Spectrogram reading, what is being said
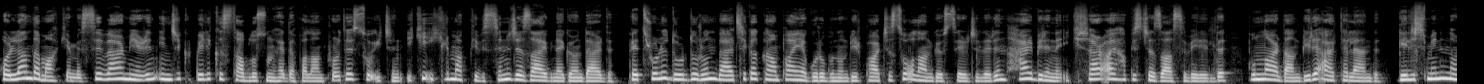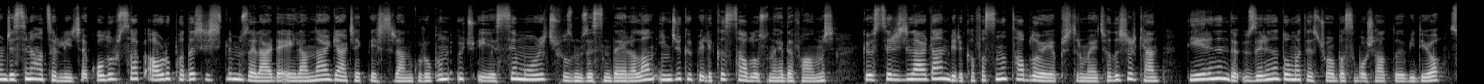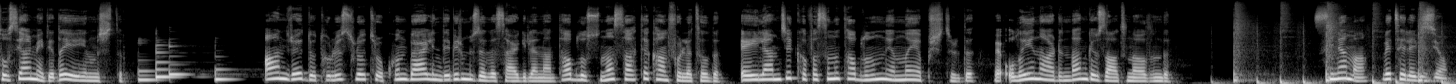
Hollanda mahkemesi Vermeer'in inci küpeli kız tablosunu hedef alan protesto için iki iklim aktivistini cezaevine gönderdi. Petrolü Durdurun Belçika kampanya grubunun bir parçası olan göstericilerin her birine ikişer ay hapis cezası verildi. Bunlardan biri ertelendi. Gelişmenin öncesini hatırlayacak olursak Avrupa'da çeşitli müzelerde eylemler gerçekleştiren grubun 3 üyesi Mauritius Müzesi'nde yer alan inci küpeli kız tablosunu hedef almış, göstericilerden biri kafasını tabloya yapıştırmaya çalışırken diğerinin de üzerine domates çorbası boşalttığı video sosyal medyada yayılmıştı. André de Toulouse-Lautrec'un Berlin'de bir müzede sergilenen tablosuna sahte kan fırlatıldı. Eylemci kafasını tablonun yanına yapıştırdı ve olayın ardından gözaltına alındı. Sinema ve televizyon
